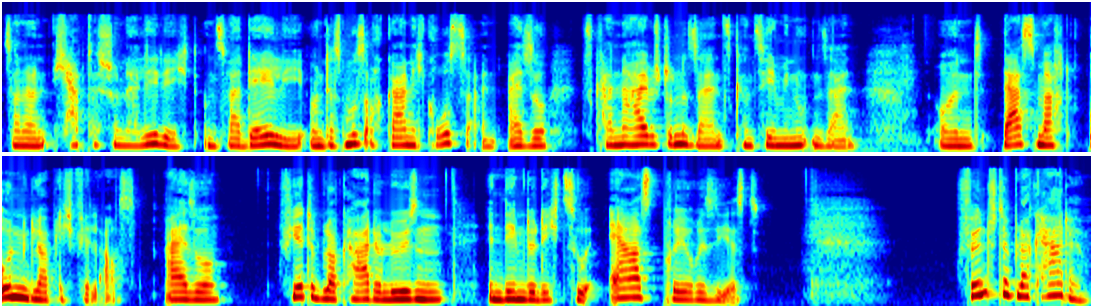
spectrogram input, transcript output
sondern ich habe das schon erledigt und zwar daily und das muss auch gar nicht groß sein. Also es kann eine halbe Stunde sein, es kann zehn Minuten sein und das macht unglaublich viel aus. Also vierte Blockade lösen, indem du dich zuerst priorisierst. Fünfte Blockade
